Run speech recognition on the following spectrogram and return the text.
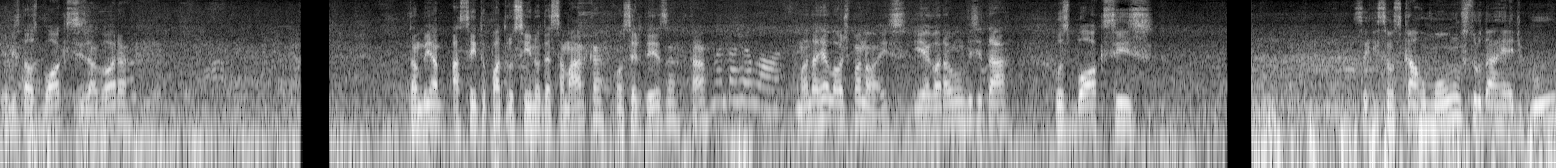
Vou visitar os boxes agora. Também aceito o patrocínio dessa marca, com certeza, tá? Manda relógio. Manda relógio pra nós. E agora vamos visitar os boxes. Isso aqui são os carros monstro da Red Bull.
